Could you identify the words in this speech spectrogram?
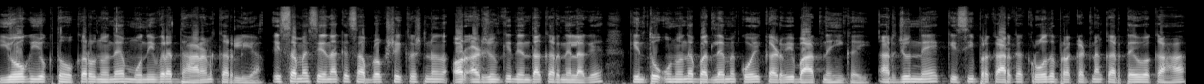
योग युक्त होकर उन्होंने मुनिव्रत धारण कर लिया। इस समय सेना के सब लोग श्री कृष्ण और अर्जुन की निंदा करने लगे, किंतु उन्होंने बदले में कोई कड़वी बात नहीं कही। अर्जुन ने किसी प्रकार का क्रोध प्रकट न करते हुए कहा,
